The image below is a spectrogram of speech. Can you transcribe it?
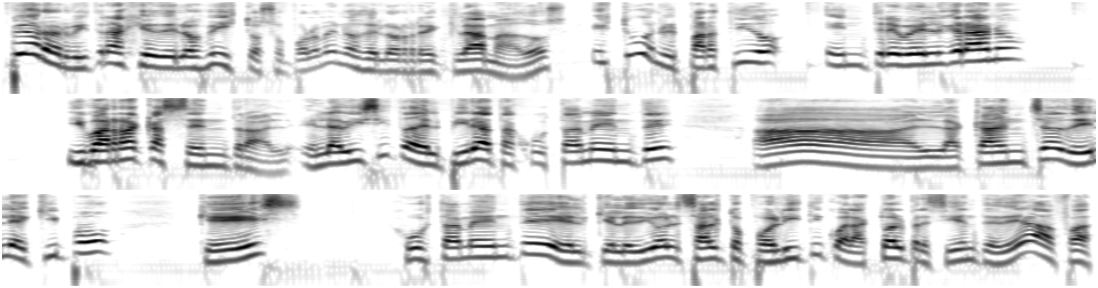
peor arbitraje de los vistos, o por lo menos de los reclamados, estuvo en el partido entre Belgrano y Barraca Central, en la visita del Pirata justamente a la cancha del equipo que es justamente el que le dio el salto político al actual presidente de AFA.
